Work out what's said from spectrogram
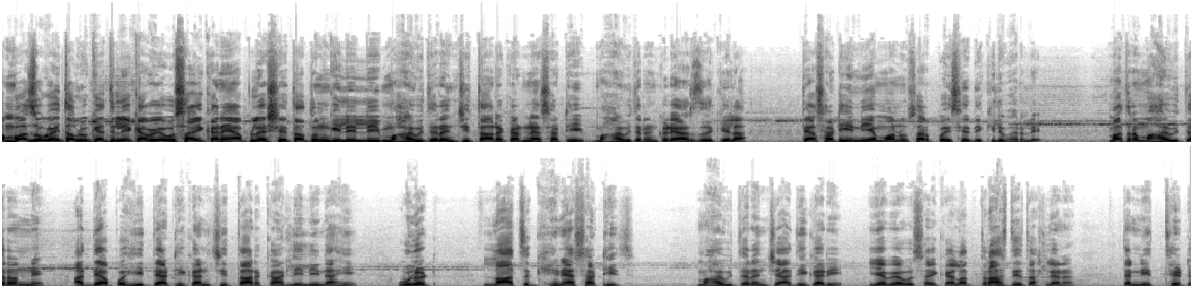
अंबाजोगाई तालुक्यातील एका व्यावसायिकाने आपल्या शेतातून गेलेली महावितरणची तार काढण्यासाठी महावितरणकडे अर्ज केला. त्यासाठी नियमानुसार पैसे देखील भरले. मात्र महावितरणने अद्यापही त्या ठिकाणची तार काढलेली नाही. उलट लाच घेण्यासाठीच महावितरणचे अधिकारी या व्यावसायिकाला त्रास देत असल्यानं त्यांनी थेट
